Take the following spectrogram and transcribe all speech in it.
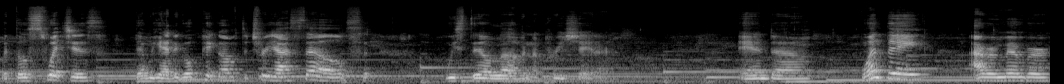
with those switches that we had to go pick off the tree ourselves, we still love and appreciate her. And um, one thing I remember,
